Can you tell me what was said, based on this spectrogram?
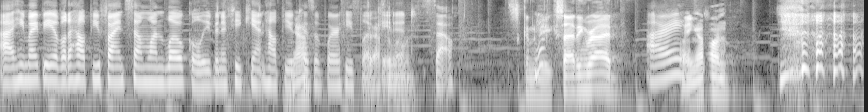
uh, he might be able to help you find someone local, even if he can't help you Yeah, because of where he's located. definitely. So, It's going to be an exciting ride. all right. Hang on.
